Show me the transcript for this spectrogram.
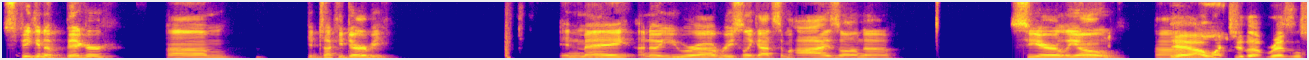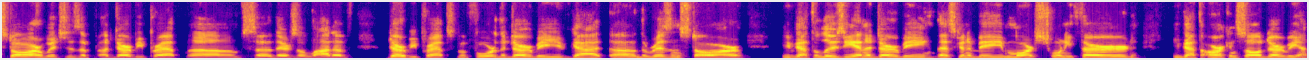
Speaking of bigger, um, Kentucky Derby in May. I know you were uh, recently got some eyes on uh, Sierra Leone. Um, yeah, I went to the Risen Star, which is a, a Derby prep. Um, so there's a lot of Derby preps before the Derby. You've got uh, the Risen Star. You've got the Louisiana Derby that's going to be March 23rd. You've got the Arkansas Derby. I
